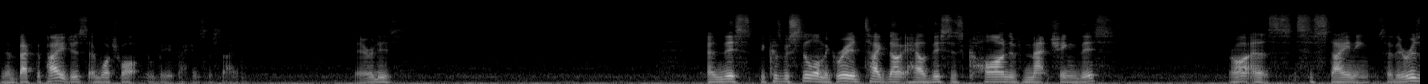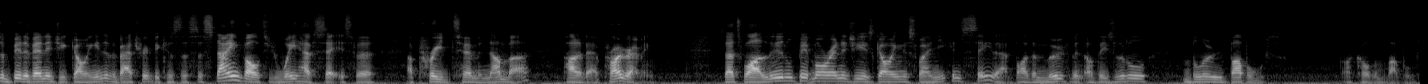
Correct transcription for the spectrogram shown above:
And then back the pages and watch what? It'll be back in sustain. There it is. And this, because we're still on the grid, take note how this is kind of matching this, right? And it's sustaining. So there is a bit of energy going into the battery because the sustained voltage we have set is for a predetermined number, part of our programming. So that's why a little bit more energy is going this way. And you can see that by the movement of these little blue bubbles. I call them bubbles.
